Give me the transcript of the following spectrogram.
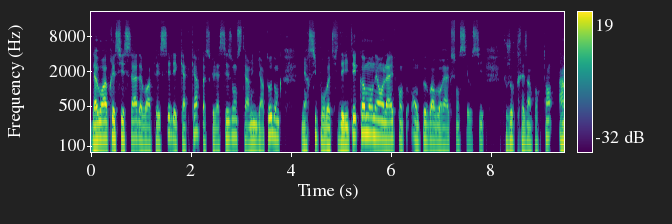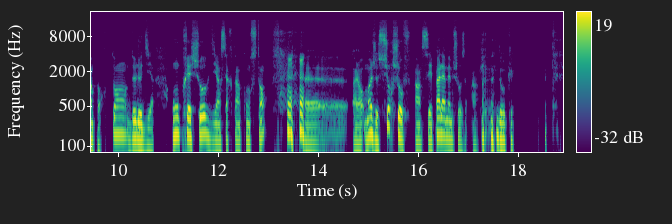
d'avoir apprécié ça, d'avoir apprécié les quatre quarts parce que la saison se termine bientôt. Donc, merci pour votre fidélité. Comme on est en live, quand on peut voir vos réactions, c'est aussi toujours très important, important de le dire. On préchauffe, dit un certain Constant. euh, alors, moi, je surchauffe. Hein, c'est pas la même chose. Hein. Donc,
